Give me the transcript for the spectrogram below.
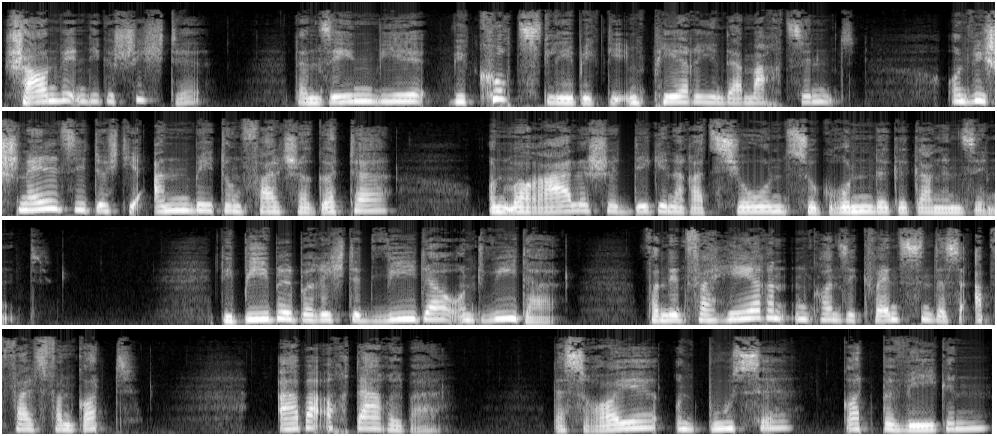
Schauen wir in die Geschichte, dann sehen wir, wie kurzlebig die Imperien der Macht sind und wie schnell sie durch die Anbetung falscher Götter und moralische Degeneration zugrunde gegangen sind. Die Bibel berichtet wieder und wieder von den verheerenden Konsequenzen des Abfalls von Gott, aber auch darüber, dass Reue und Buße Gott bewegen,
